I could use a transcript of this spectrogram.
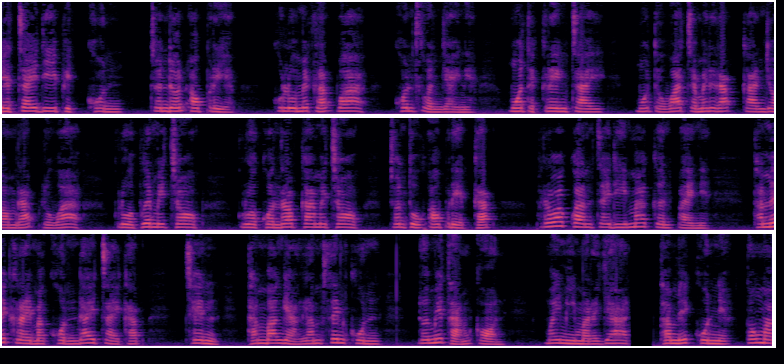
อย่าใจดีผิดคน จนโดนเอาเปรียบ คุณรู้ไหมครับว่าคนส่วนใหญ่เนี่ย มัวแต่เกรงใจ มัวแต่ว่าจะไม่ได้รับการยอมรับหรือว่า กลัวเพื่อนไม่ชอบ กลัวคนรอบข้างไม่ชอบ จนถูกเอาเปรียบครับ เพราะว่าความใจดีมากเกินไปเนี่ยทำให้ใครบางคนได้ใจครับ เช่นทำบางอย่างล้ำเส้นคุณ โดยไม่ถามก่อน ไม่มีมารยาททำให้คุณเนี่ยต้องมา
